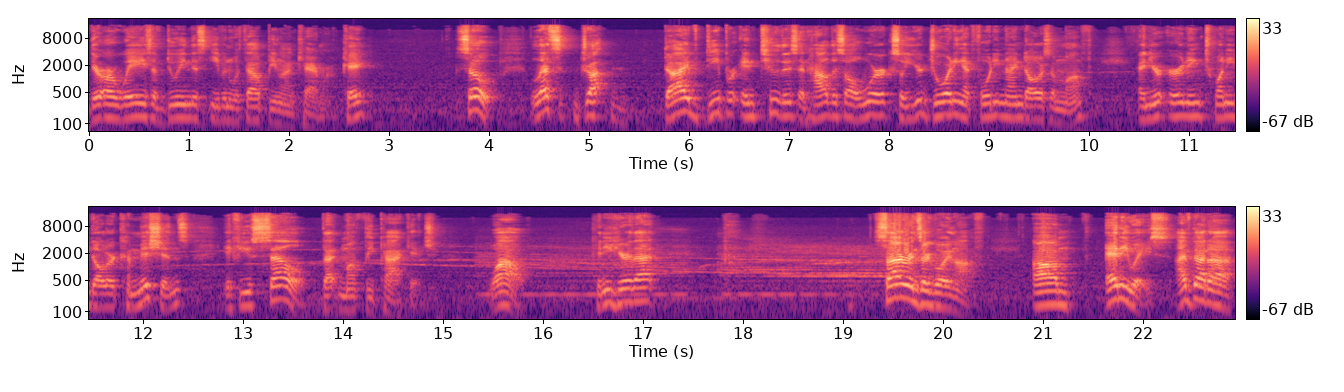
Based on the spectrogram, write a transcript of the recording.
There are ways of doing this even without being on camera. Okay, so let's drop, dive deeper into this and how this all works. So you're joining at $49 a month and you're earning $20 commissions if you sell that monthly package. Wow. Can you hear that? Sirens are going off. Um, anyways, I've got a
